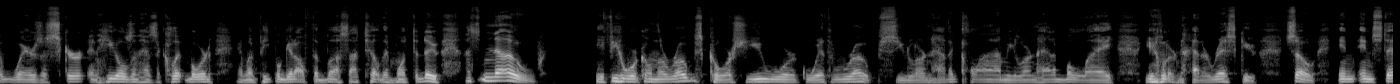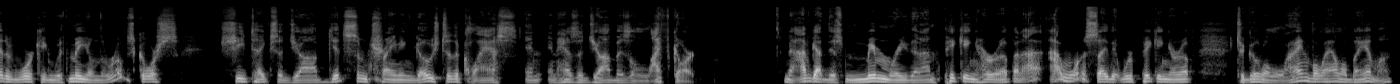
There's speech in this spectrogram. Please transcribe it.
wears a skirt and heels and has a clipboard. And when people get off the bus, I tell them what to do. I said, no. If you work on the ropes course, you work with ropes. You learn how to climb, you learn how to belay, you learn how to rescue. So in, instead of working with me on the ropes course, she takes a job, gets some training, goes to the class, and, and has a job as a lifeguard. Now, I've got this memory that I'm picking her up, and I, I want to say that we're picking her up to go to Lineville, Alabama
